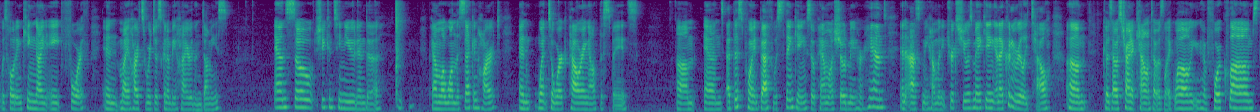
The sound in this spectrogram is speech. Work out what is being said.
was holding king 9 8 fourth and my hearts were just going to be higher than dummies. And so she continued and uh, Pamela won the second heart and went to work powering out the spades. Um, and at this point, Beth was thinking, so Pamela showed me her hand and asked me how many tricks she was making, and I couldn't really tell because um, I was trying to count. I was like, well, you have four clubs,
